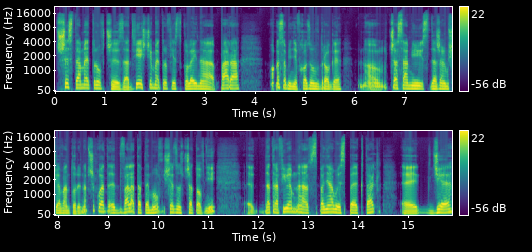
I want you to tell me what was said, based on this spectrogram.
300 e, metrów czy za 200 metrów jest kolejna para. One sobie nie wchodzą w drogę. No, czasami zdarzają się awantury. Na przykład e, dwa lata temu, siedząc w czatowni, natrafiłem na wspaniały spektakl, gdzie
